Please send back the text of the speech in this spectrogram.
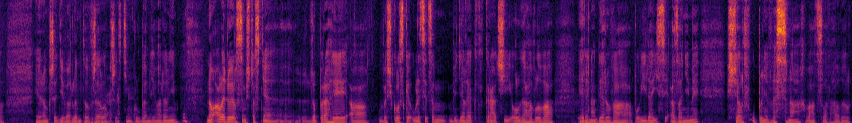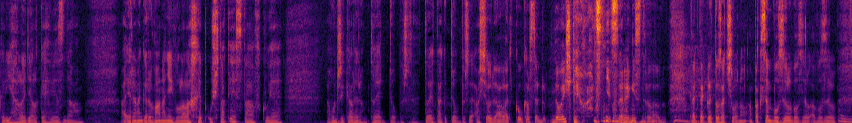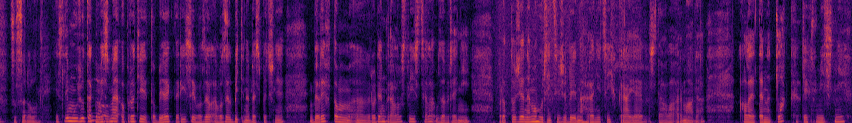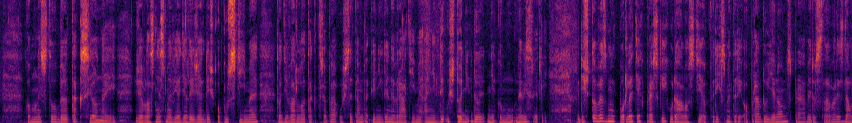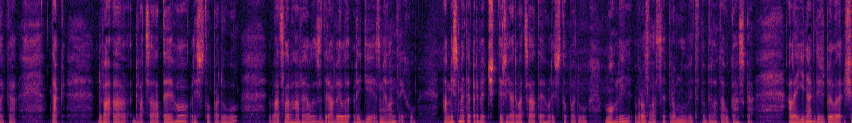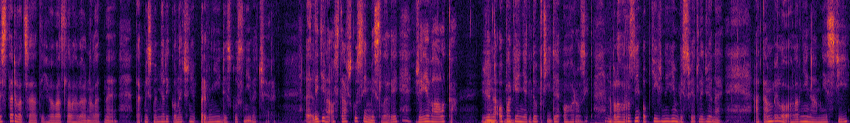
jenom před divadlem to vřelo, před tím klubem divadelním. No ale dojel jsem šťastně eh, do Prahy a ve školské ulici jsem viděl, jak kráčí Olga Havlová, Irena Gerová a povídají si a za nimi šel v úplně ve snách Václav Havel, který hleděl ke hvězdám a Irena Gerová na něj volala, cheb už také stávkuje. A on říkal jenom, to je dobře, to je tak dobře. A šel dál, koukal se do, do výšky, nic neregistroval. No. Tak takhle to začalo. No. A pak jsem vozil, vozil a vozil, hmm. co se dalo. Jestli můžu, tak no. my jsme oproti tobě, který si vozil a vozil byť nebezpečně, byli v tom eh, rodem království zcela uzavření, protože nemohu říci, že by na hranicích kraje stála armáda, ale ten tlak těch místních komunistů byl tak silný, že vlastně jsme věděli, že když opustíme to divadlo, tak třeba už se tam taky nikdy nevrátíme a nikdy už to nikdo nikomu nevysvětlí. Když to vezmu podle těch pražských událostí, o kterých jsme tedy opravdu jenom zprávy dostávali zdaleka, tak 22. listopadu Václav Havel zdravil lidi z Melantrichu. A my jsme teprve 24. listopadu mohli v rozhlase promluvit, to byla ta ukázka. Ale jinak, když byl 26. Václav Havel na letné, tak my jsme měli konečně první diskusní večer. Lidi na Ostravsku si mysleli, že je válka že hmm, naopak hmm. je někdo přijde ohrozit. A bylo hrozně obtížné jim vysvětlit, že ne. A tam bylo hlavní náměstí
